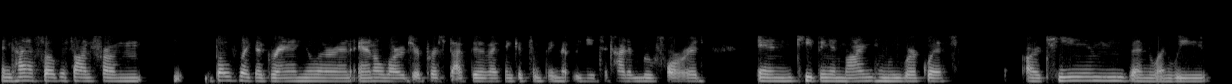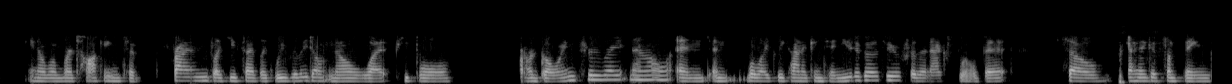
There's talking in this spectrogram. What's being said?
and kind of focus on from both like a granular and, and a larger perspective. I think it's something that we need to kind of move forward in keeping in mind when we work with our teams and when we, you know, when we're talking to friends, like you said, like we really don't know what people are going through right now and and will likely kind of continue to go through for the next little bit. So I think it's something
